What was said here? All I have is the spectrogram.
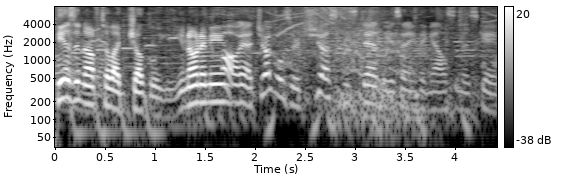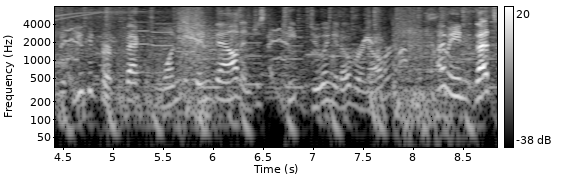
he has enough to like juggle you. You know what I mean? Oh yeah, juggles are just as deadly as anything else in this game. If you can perfect one thing down and just keep doing it over and over, I mean, that's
